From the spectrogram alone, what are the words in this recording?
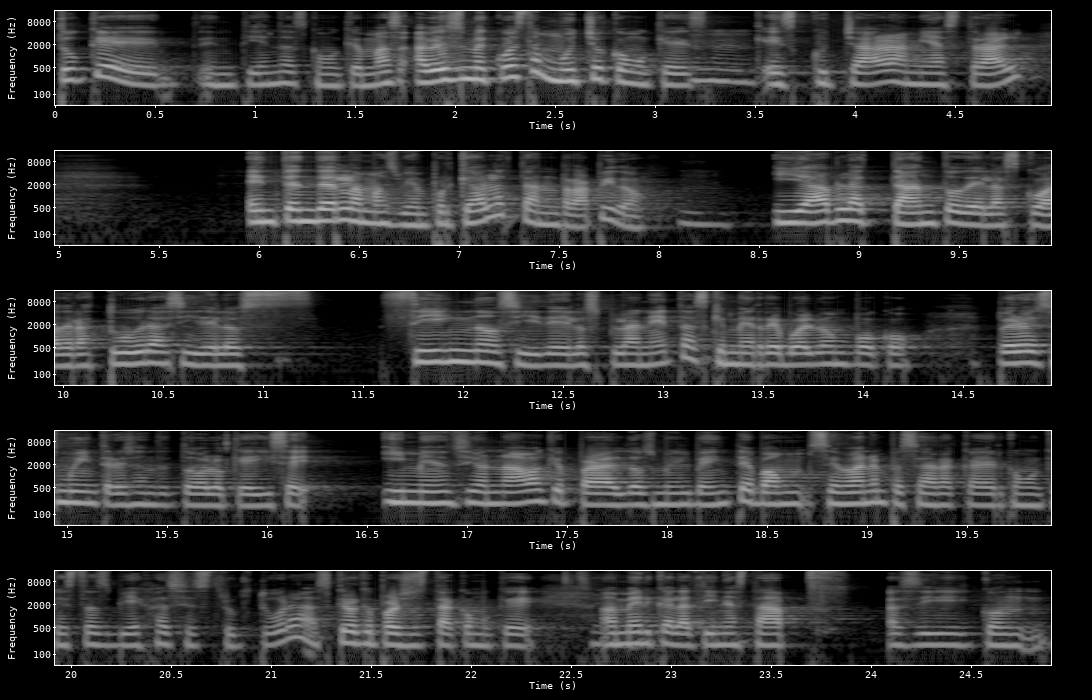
tú que entiendas como que más, a veces me cuesta mucho como que es- escuchar a mi astral, entenderla más bien, porque habla tan rápido Mm. Y habla tanto de las cuadraturas y de los signos y de los planetas que me revuelve un poco, pero es muy interesante todo lo que dice. Y mencionaba que para el 2020 vam- se van a empezar a caer como que estas viejas estructuras. Creo que por eso está como que Sí. América Latina está así con,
